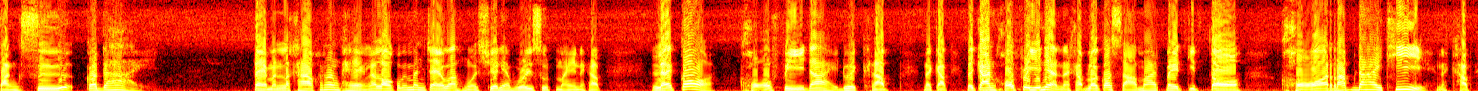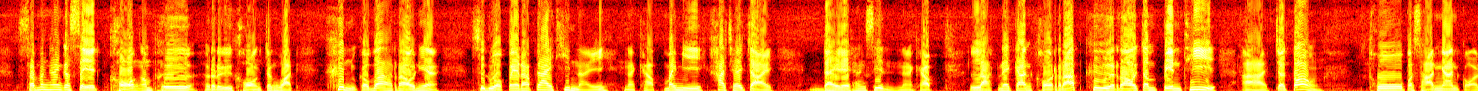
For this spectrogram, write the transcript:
สั่งซื้อก็ได้ แต่มันราคาค่อนข้างแพงแล้วเราก็ไม่มั่นใจว่าหัวเชื้อเนี่ยบริสุทธิ์ไหมนะครับ และก็ขอฟรีได้ด้วยครับนะครับในการขอฟรีเนี่ยนะครับเราก็สามารถไปติดต่อ ขอรับได้ที่นะครับสำนักงานเกษตรของอำเภอหรือของจังหวัดขึ้นอยู่กับว่าเราเนี่ยสะดวกไปรับได้ที่ไหนนะครับ ไม่มีค่าใช้จ่ายใดๆทั้งสิ้นนะครับ หลักในการขอรับคือเราจำเป็นที่จะต้องโทรประสานงานก่อน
